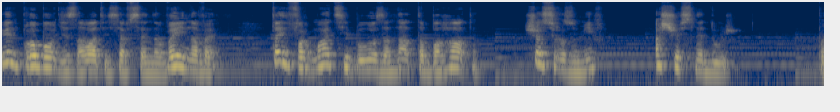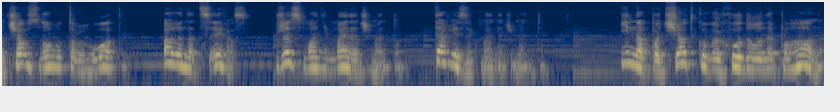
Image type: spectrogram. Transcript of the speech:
Він пробував дізнаватися все нове і нове, та інформації було занадто багато, щось розумів, а щось не дуже. Почав знову торгувати, але на цей раз вже з мані менеджментом та ризик менеджментом. І на початку виходило непогано,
